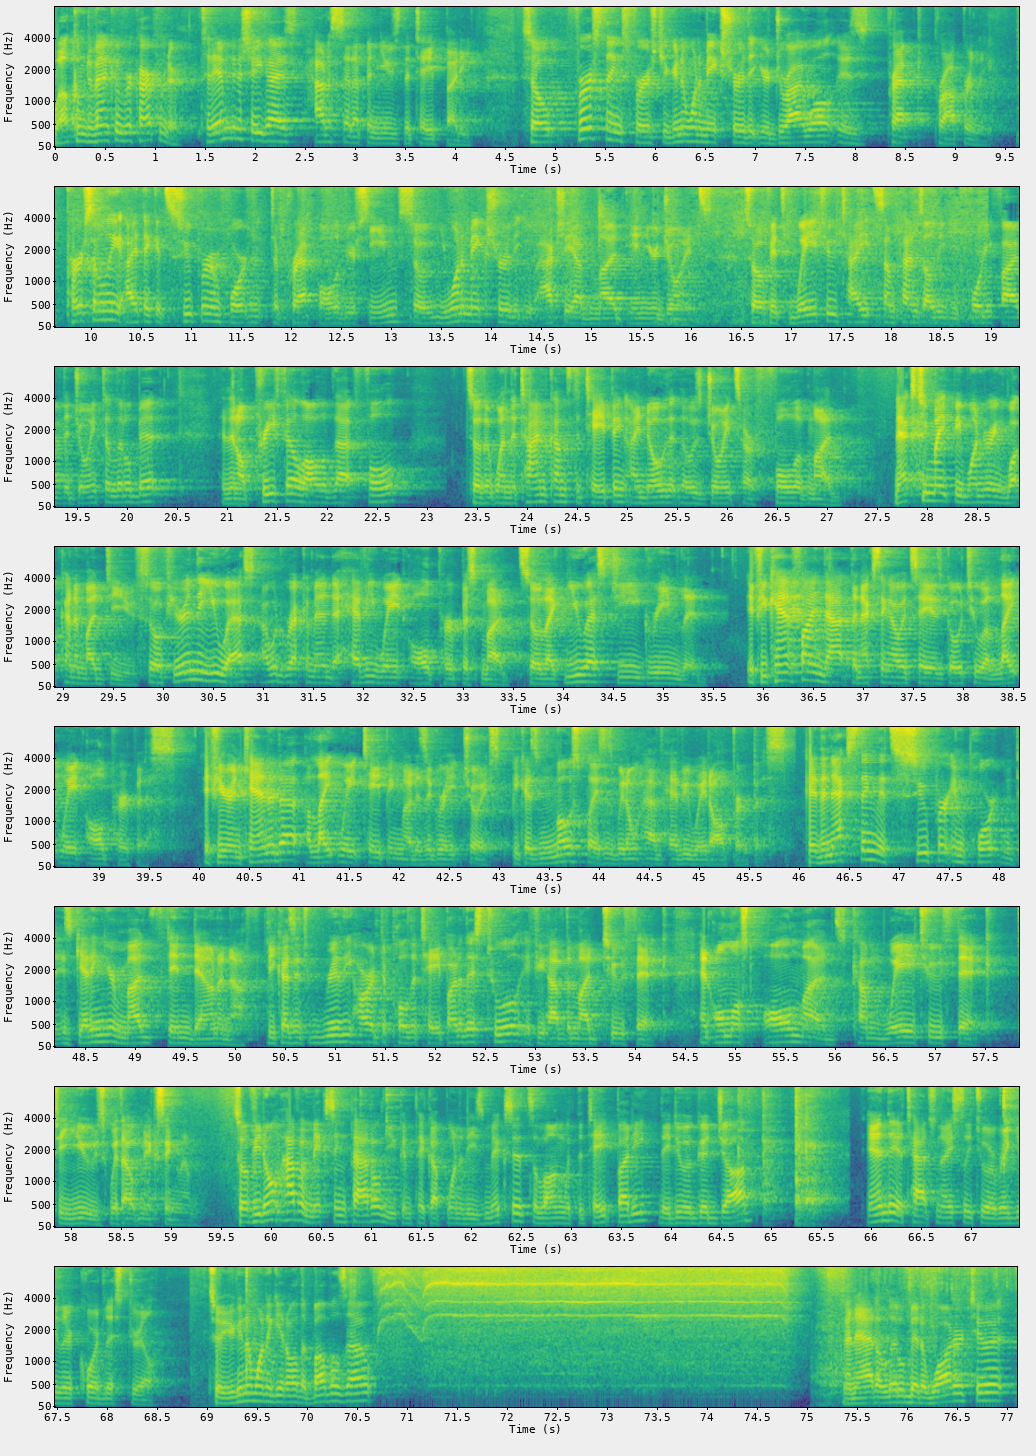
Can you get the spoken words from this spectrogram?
Welcome to Vancouver Carpenter. Today I'm going to show you guys how to set up and use the Tape Buddy. So first things first, you're going to want to make sure that your drywall is prepped properly. Personally, I think it's super important to prep all of your seams, so you want to make sure that you actually have mud in your joints. So if it's way too tight, sometimes I'll even 45 the joint a little bit, and then I'll pre-fill all of that full, so that when the time comes to taping, I know that those joints are full of mud. Next, you might be wondering what kind of mud to use. So if you're in the US, I would recommend a heavyweight all-purpose mud. So like USG green lid. If you can't find that, the next thing I would say is go to a lightweight all-purpose. If you're in Canada, a lightweight taping mud is a great choice because most places we don't have heavyweight all-purpose. Okay, the next thing that's super important is getting your mud thinned down enough because it's really hard to pull the tape out of this tool if you have the mud too thick. And almost all muds come way too thick to use without mixing them. So if you don't have a mixing paddle, you can pick up one of these Mixits along with the Tape Buddy. They do a good job. And they attach nicely to a regular cordless drill. So you're gonna wanna get all the bubbles out. And add a little bit of water to it.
